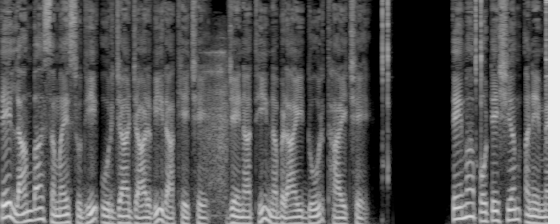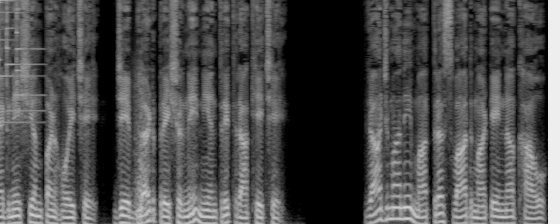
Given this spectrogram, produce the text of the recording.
તે લાંબા સમય સુધી ઊર્જા જાળવી રાખે છે, જેનાથી નબળાઈ દૂર થાય છે. તેમાં પોટેશિયમ અને મેગ્નેશિયમ પણ હોય છે, જે બ્લડ પ્રેશરને નિયંત્રિત રાખે છે. રાજમાને માત્ર સ્વાદ માટે ન ખાઓ,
